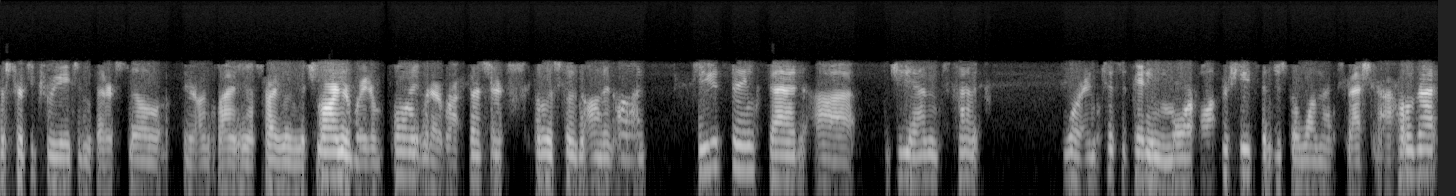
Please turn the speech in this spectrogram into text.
restricted free agents that are still you know unsigned, you know, starting with Mitch Marner, Brayden Point, whatever, Brock Boeser, the list goes on and on. Do you think that uh, GMs kind of were anticipating more offer sheets than just the one that's smashing out? How was that?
